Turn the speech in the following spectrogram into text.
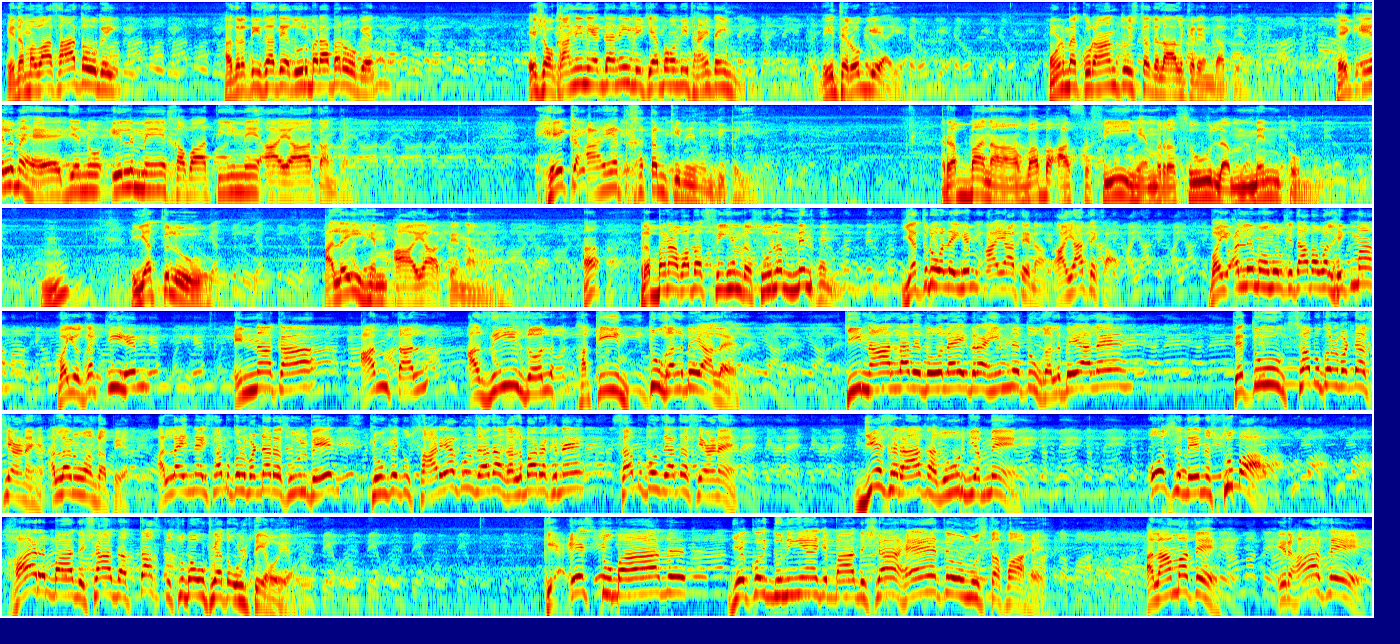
یہ تو مواسات ہو گئی۔ حضرت عیسیٰ تے حضور برابر ہو گئے نا۔ یہ شوقانی نے اگا نہیں لکھیا با ہوندی تھائیں تھائیں یہ تے روک گیا۔ یہ ہون میں قرآن تو استدلال کریں دا پہ ایک علم ہے جنہوں علم خواتیم آیات آندا ہے ایک آیت ختم کی میں ہوندی پئی ہے؟ ربنا وبعث فیہم رسولا منکم۔ یتلو علیہم آیاتنا۔ ہاں؟ ربنا وبس فیہم رسولا منہم۔ یتلو علیہم آیاتنا۔ آیات کا۔ ویعلمہم الکتاب والحکمہ۔ ویزکیہم۔ انہا کا انتل عزیز الحکیم، تو غلبے آلہ ہے۔ کی نا اللہ دے دول ہے، ابراہیم نے، تو غلبے آلہ ہے۔ تے تو سب کل وڈا سیانا ہے اللہ نو آندہ پہ اللہ انہیں سب کل وڈا رسول بھیج، کیونکہ تو سارے کو زیادہ غلبہ رکھنا ہے سب کو زیادہ سیانا ہے جس رات حضور جمعے اس دن صبح، ہر بادشاہ دا تخت صبح اٹھیا تو الٹے ہویا ہے کہ اس تو بعد یہ کوئی دنیا جو بادشاہ ہے تو وہ مصطفیٰ ہے۔ علامت ہے، ارحاس ہے۔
